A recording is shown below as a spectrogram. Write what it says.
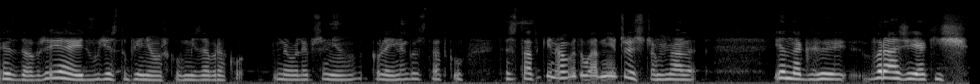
Jest dobrze. Jej, 20 pieniążków mi zabrakło do ulepszenia kolejnego statku. Te statki nawet ładnie czyszczą, no ale jednak y, w razie jakiejś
